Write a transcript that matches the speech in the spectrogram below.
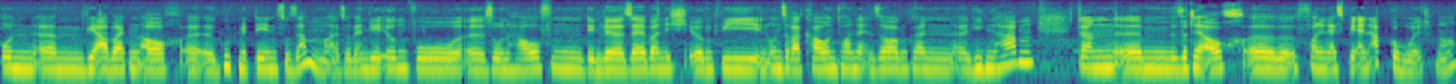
und ähm, wir arbeiten auch äh, gut mit denen zusammen. Also wenn wir irgendwo äh, so einen Haufen, den wir selber nicht irgendwie in unserer grauen Tonne entsorgen können, äh, liegen haben, dann ähm, wird er auch äh, von den SBN abgeholt. Ne?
